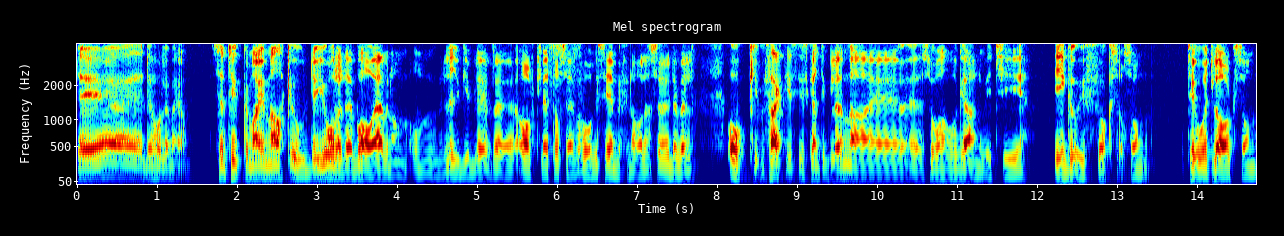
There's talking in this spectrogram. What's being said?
det, det håller jag med om. Sen tycker man ju Mark Udde gjorde det bra även om, om Lugi blev eh, avklätt av Sävehof i semifinalen så är det väl och faktiskt, vi ska inte glömma eh, Zoran Roganovic i, i Guif också som tog ett lag som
